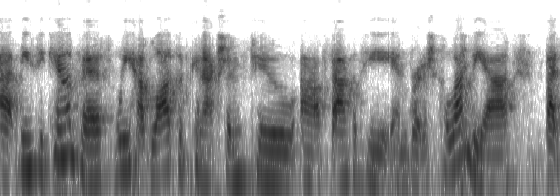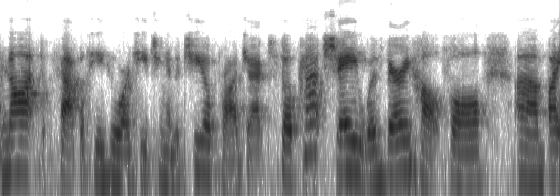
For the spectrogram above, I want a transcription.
at BC campus, we have lots of connections to uh, faculty in British Columbia but not faculty who are teaching in the CHEO project. So Pat Shea was very helpful um, by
